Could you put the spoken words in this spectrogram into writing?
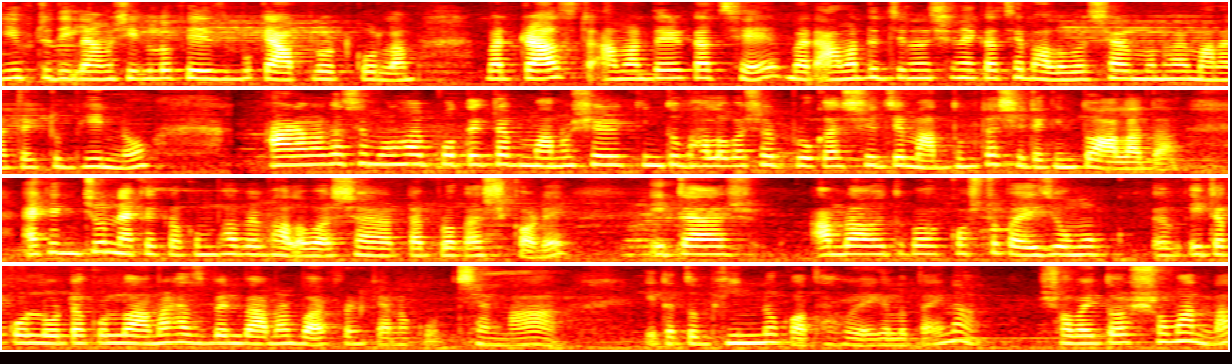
গিফট দিলাম, সেগুলো ফেসবুকে আপলোড করলাম। বাট ট্রাস্ট আমাদের কাছে বাট আমাদের জেনারেশনের কাছে ভালোবাসার মনে হয় মানাটা একটু ভিন্ন। আর আমার কাছে মনে হয় প্রত্যেকটা মানুষের কিন্তু ভালোবাসার প্রকাশের যে মাধ্যমটা, সেটা কিন্তু আলাদা। এক একজন এক এক রকমভাবে ভালোবাসাটা প্রকাশ করে। এটা আমরা হয়তো কষ্ট পাই যে অমুক, এটা করল, ওটা করল, আমার হাজব্যান্ড বা আমার বয়ফ্রেন্ড কেন করছে না? এটা তো ভিন্ন কথা হয়ে গেল, তাই না? সবাই তো আর সমান না।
